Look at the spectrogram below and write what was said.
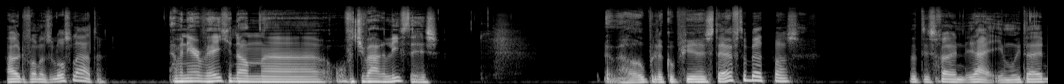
Houden van eens loslaten. En wanneer weet je dan eh, of het je ware liefde is? Nou, Hopelijk op je sterftebed pas. Dat is gewoon, ja, je moet daar.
